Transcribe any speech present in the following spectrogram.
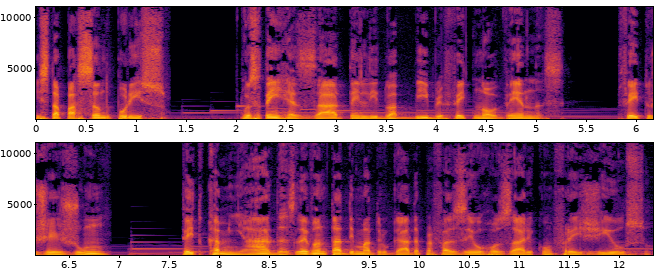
está passando por isso. Você tem rezado, tem lido a Bíblia, feito novenas, feito jejum, feito caminhadas, levantado de madrugada para fazer o rosário com Frei Gilson,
